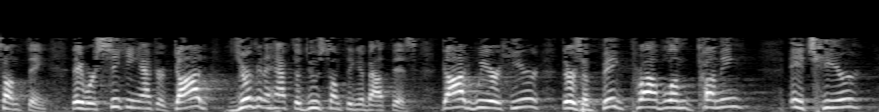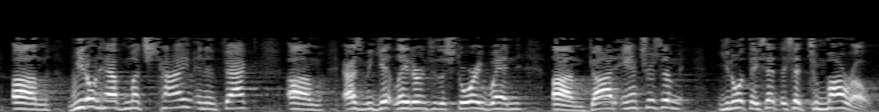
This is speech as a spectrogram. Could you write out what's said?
something. They were seeking after, God, you're going to have to do something about this. God, we are here. There's a big problem coming. It's here. Um, we don't have much time. And in fact, um, as we get later into the story, when um, God answers them, you know what they said? They said, tomorrow,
